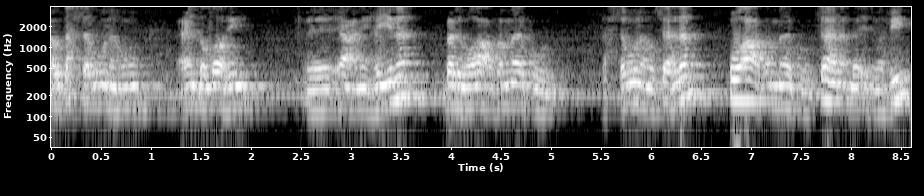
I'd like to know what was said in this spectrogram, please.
أو تحسبونه عند الله آه، يعني هينا بل هو أعظم ما يكون. تحسبونه سهلا هو أعظم ما يكون. سهلا لا إثم فيه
